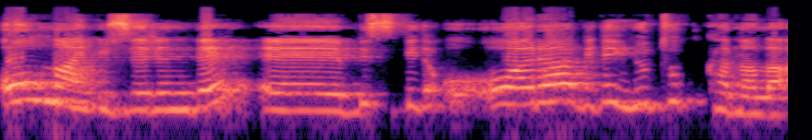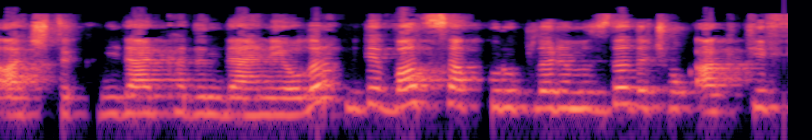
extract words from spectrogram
online üzerinde e, biz bir de o, o ara bir de YouTube kanalı açtık Lider Kadın Derneği olarak. Bir de WhatsApp gruplarımızda da çok aktif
